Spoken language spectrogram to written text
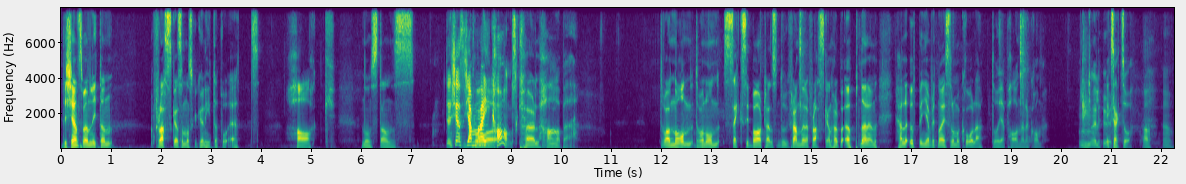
Det känns som en liten flaska som man skulle kunna hitta på ett hak någonstans Den känns jamaikansk. Pearl Harbor. Det var någon, det var någon sexy bartender som tog fram den här flaskan, höll på att öppna den, hällde upp en jävligt nice rom och cola, då japanerna kom. Mm, eller hur? Exakt så. Ja. Ja.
